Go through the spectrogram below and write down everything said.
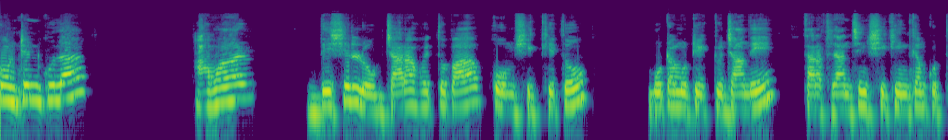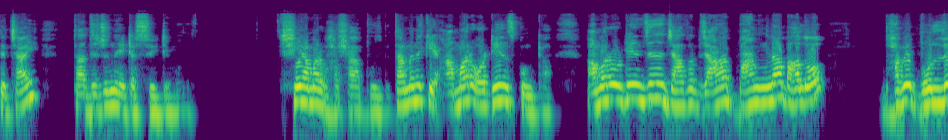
কন্টেন্টগুলা আমার দেশের লোক যারা হয়তো বা কম শিক্ষিত, মোটামুটি একটু জানে, তারা ফ্রিল্যান্সিং শিখে ইনকাম করতে চায়, তাদের জন্য এটা সুইটেবল সে আমার ভাষা বুঝবে। তার মানে কি? আমার অডিয়েন্স কোনটা? আমার অডিয়েন্স যারা বাংলা ভালো ভাবে বললে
